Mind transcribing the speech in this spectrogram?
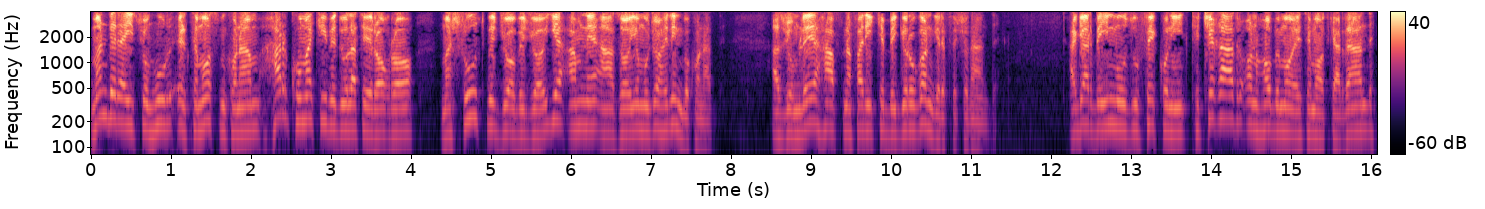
من به رئیس جمهور التماس می کنم هر کمکی به دولت عراق را مشروط به جابجایی امن اعضای مجاهدین بکند از جمله هفت نفری که به گروگان گرفته شدند. اگر به این موضوع فکر کنید که چقدر آنها به ما اعتماد کردند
